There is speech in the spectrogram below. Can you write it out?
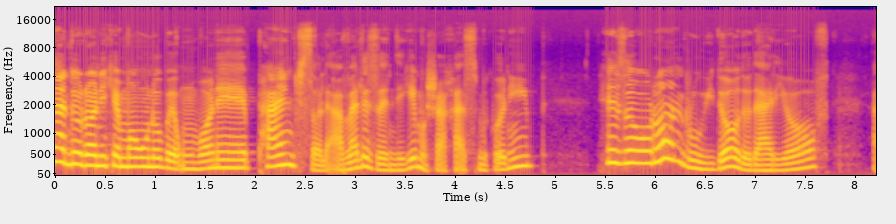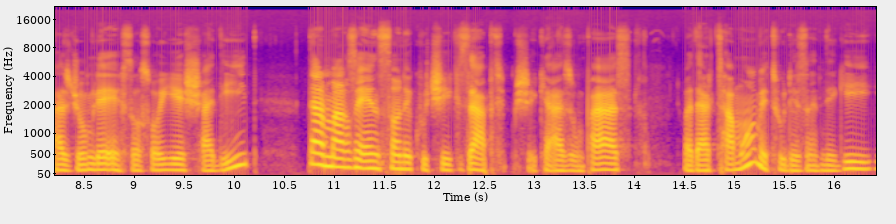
در دورانی که ما اونو به عنوان پنج سال اول زندگی مشخص می‌کنیم هزاران رویداد و دریافت از جمله احساسهای شدید در مغز انسان کوچیک ضبط میشه که از اون پس و در تمام طول زندگی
